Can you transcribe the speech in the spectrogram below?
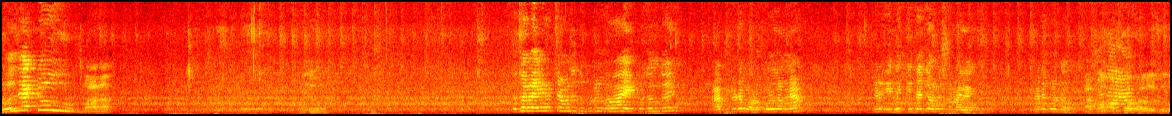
ঝোল দে একটু। না না এই যাও না। তো চলো এই হচ্ছে আমাদের দুপুরের খাওয়া এই পর্যন্তই। আর ভিডিওটা বড় করলাম না। এদের খেতে অনেক সময় লাগবে। তাহলে ভালো ছিল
